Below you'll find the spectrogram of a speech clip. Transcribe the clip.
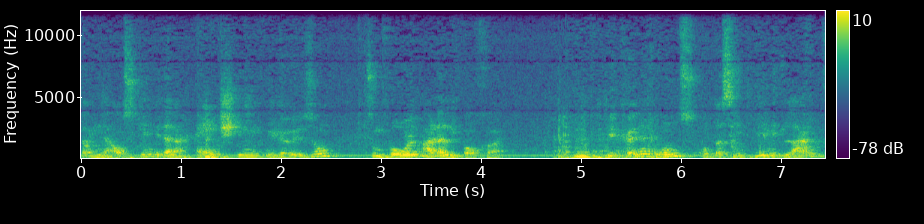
da hinausgehen mit einer einstimmigen Lösung zum Wohl aller Libacher. Wir können uns, und da sind wir mit Land,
